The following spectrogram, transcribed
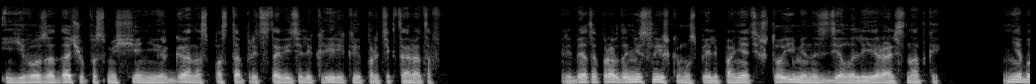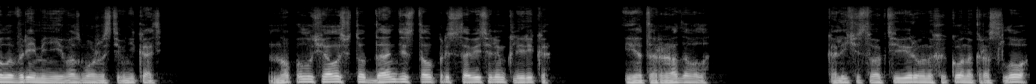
и его задачу по смещению Иргана с поста представителей клирика и протекторатов. Ребята, правда, не слишком успели понять, что именно сделали Ираль с Надкой. Не было времени и возможности вникать. Но получалось, что Данди стал представителем клирика. И это радовало. Количество активированных иконок росло.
